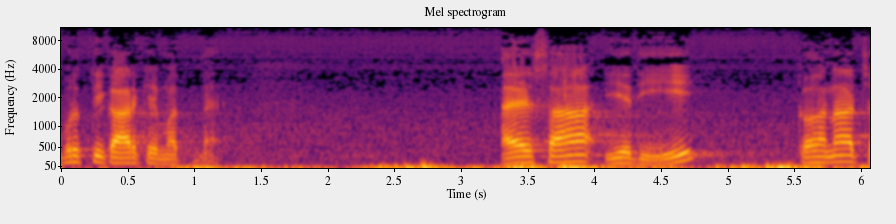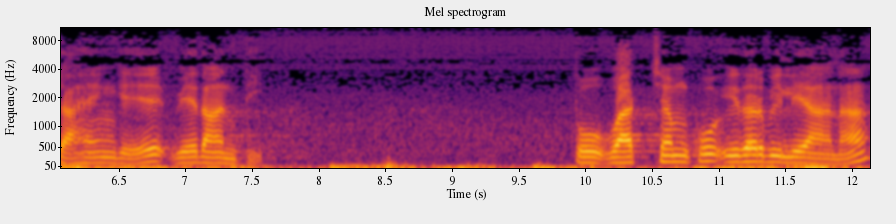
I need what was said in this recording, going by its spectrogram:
वृत्तिकार के मत में। ऐसा यदि कहना चाहेंगे वेदांती तो वाच्यम को इधर भी ले आना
